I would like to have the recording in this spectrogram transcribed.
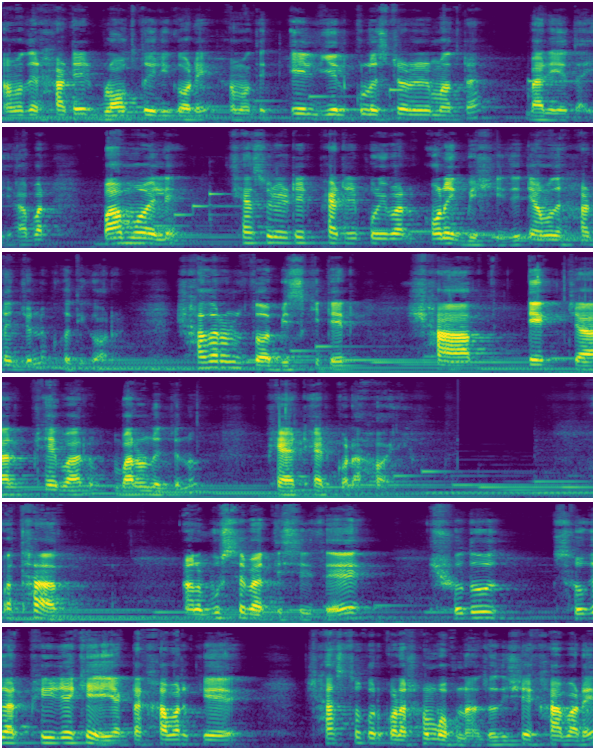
আমাদের হার্টের ব্লক তৈরি করে, আমাদের এলডিএল কোলেস্টেরলের মাত্রা বাড়িয়ে দেয়। আবার পাম অয়েলে স্যাচুরেটেড ফ্যাটের পরিমাণ অনেক বেশি, যেটি আমাদের হার্টের জন্য ক্ষতিকর। সাধারণত বিস্কিটের স্বাদ টেক্সচার ফ্লেভার বাড়ানোর জন্য ফ্যাট অ্যাড করা হয়। অর্থাৎ আমরা বুঝতে পারতেছি যে শুধু সুগার ফ্রি রেখে একটা খাবারকে স্বাস্থ্যকর করা সম্ভব না। যদি সে খাবারে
